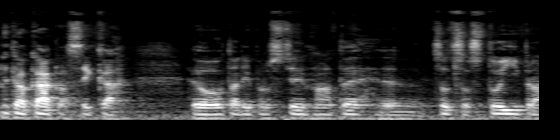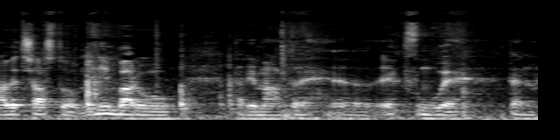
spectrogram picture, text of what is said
je to taková klasika. Jo, tady prostě máte eh, co, co stojí, právě třeba z toho minibaru. Tady máte, eh, jak funguje ten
